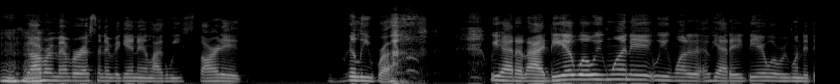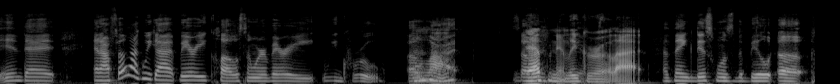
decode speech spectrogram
If y'all mm-hmm. remember us in the beginning, like we started really rough. We had an idea what we wanted. We wanted we had an idea where we wanted to end at. And I feel like we got very close and we're very we grew a mm-hmm. lot. So Definitely grew a lot. I think this one's the build up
